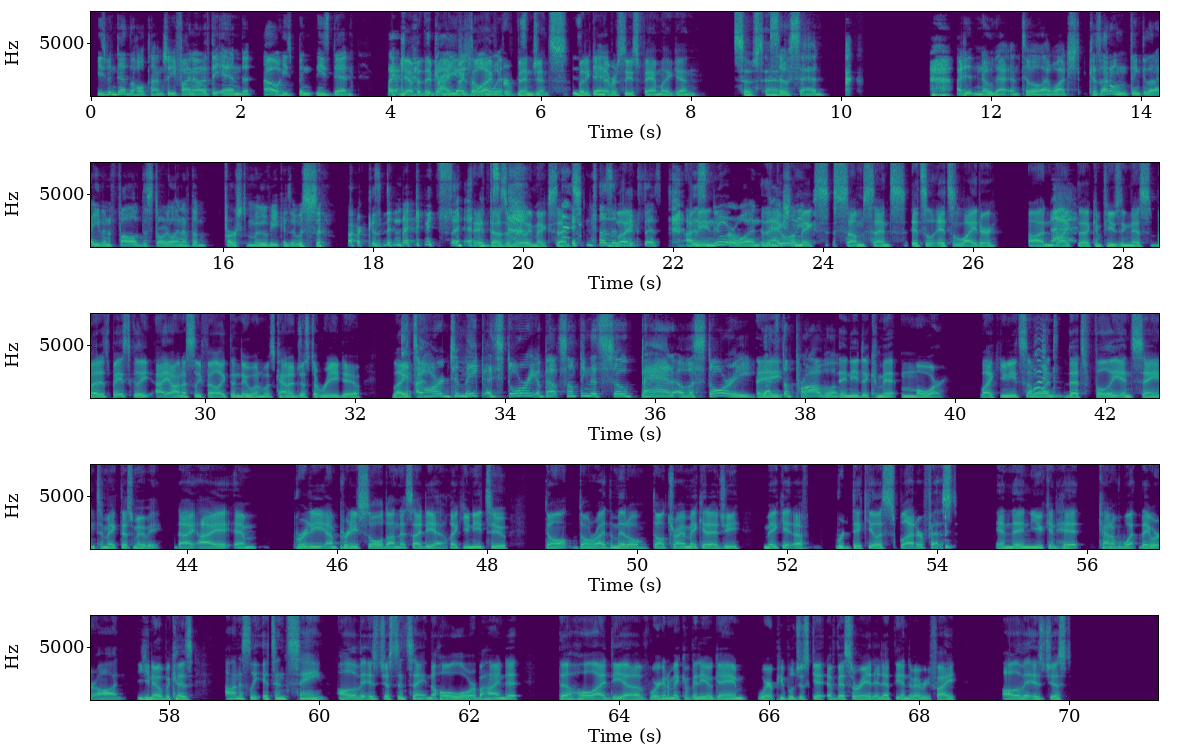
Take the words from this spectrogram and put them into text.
he's been dead the whole time so you find out at the end that oh he's been he's dead like Yeah, but they the bring him back to life for vengeance, is but he can never see his family again. So sad. so sad I didn't know that until I watched because I don't think that I even followed the storyline of the first movie because it was so hard because it didn't make any sense. It doesn't really make sense. it doesn't But, make sense. I this mean, newer one, the new actually, one makes some sense. It's it's lighter on like the confusingness, but it's basically. I honestly felt like the new one was kind of just a redo. Like it's I- hard to make a story about something that's so bad of a story. They- that's the problem. they need to commit more. Like you need someone What? that's fully insane to make this movie. I I am pretty I'm pretty sold on this idea. Like you need to don't don't ride the middle, don't try and make it edgy, make it a ridiculous splatter fest. And then you can hit kind of what they were on. You know, because honestly, it's insane. All of it is just insane. The whole lore behind it, the whole idea of we're going to make a video game where people just get eviscerated at the end of every fight. All of it is just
